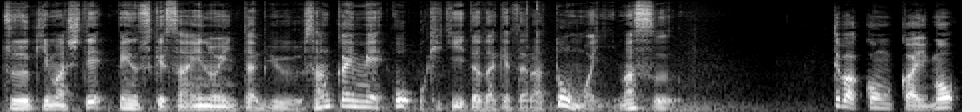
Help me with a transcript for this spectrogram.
続きまして、ペンスケさんへのインタビュー3回目をお聞きいただけたらと思います。では今回も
